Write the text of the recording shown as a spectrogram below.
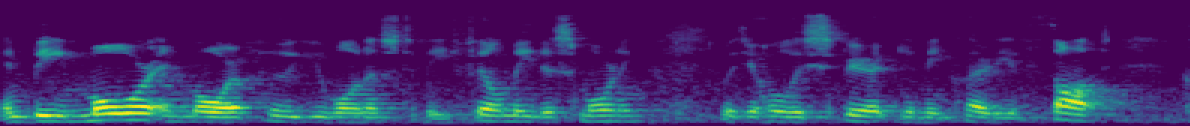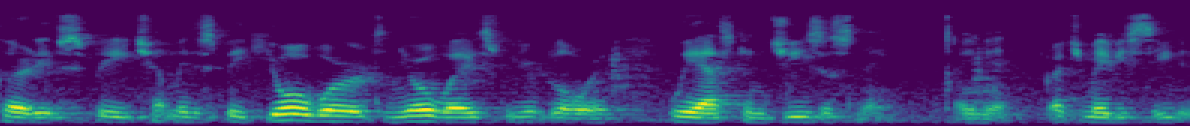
and be more and more of who you want us to be. Fill me this morning with your Holy Spirit. Give me clarity of thought clarity of speech. Help me to speak your words and your ways for your glory. We ask in Jesus' name. Amen. Right, you may be seated.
